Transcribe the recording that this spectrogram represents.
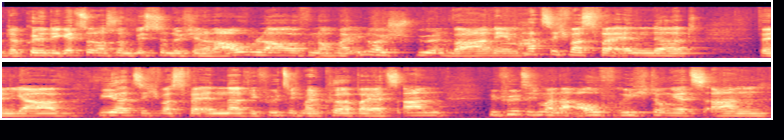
Und da könntet ihr jetzt noch so ein bisschen durch den Raum laufen, nochmal in euch spüren, wahrnehmen. Hat sich was verändert? Wenn ja, wie hat sich was verändert? Wie fühlt sich mein Körper jetzt an? Wie fühlt sich meine Aufrichtung jetzt an?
